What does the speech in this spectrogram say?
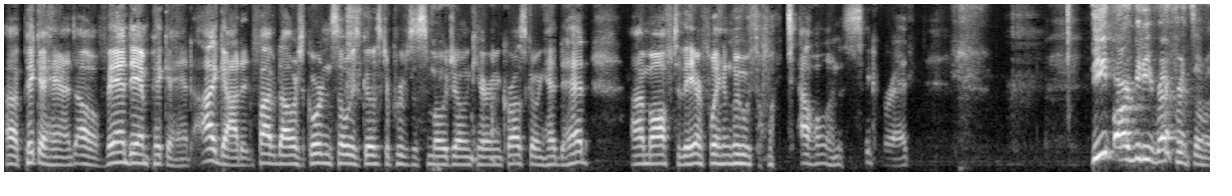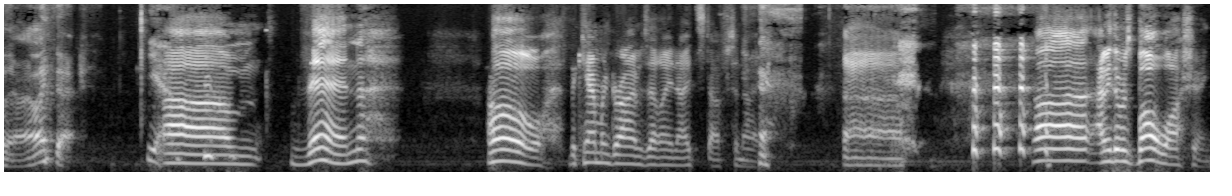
uh, pick a hand. Oh, Van Dam pick a hand. I got it. Five dollars. Gordon Sully's Ghost approves of Samoa and Karrion Kross going head to head. I'm off to the airplane loo with a white towel and a cigarette. Deep RVD reference over there. I like that. Yeah. Um. Then, oh, the Cameron Grimes LA Knight stuff tonight. uh, uh, I mean, there was ball washing.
